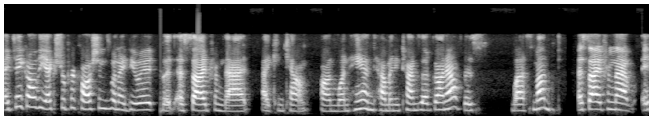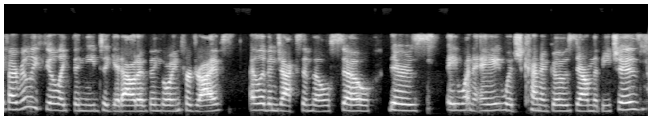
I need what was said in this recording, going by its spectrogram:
I take all the extra precautions when I do it, but aside from that, I can count on one hand how many times I've gone out this last month aside from that, if I really feel like the need to get out, I've been going for drives. I live in Jacksonville, so there's A1A, which kind of goes down the beaches.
